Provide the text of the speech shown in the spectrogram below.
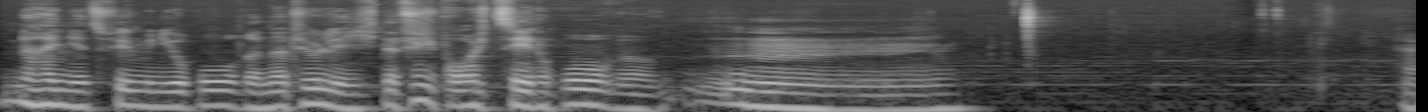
nein, jetzt fehlen mir die Rohre. Natürlich, natürlich brauche ich zehn Rohre. Äh.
